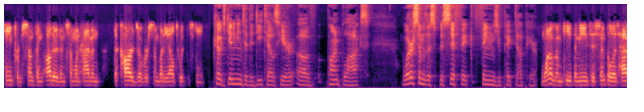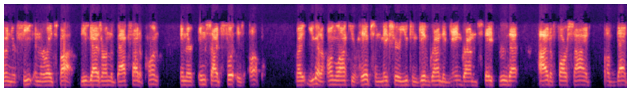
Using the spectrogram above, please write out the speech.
came from something other than someone having the cards over somebody else with the scheme. Coach, getting into the details here of punt blocks, what are some of the specific things you picked up here? One of them, Keith, I mean, it's as simple as having your feet in the right spot. These guys are on the backside of punt and their inside foot is up, right? You got to unlock your hips and make sure you can give ground to gain ground and stay through that eye to far side of that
